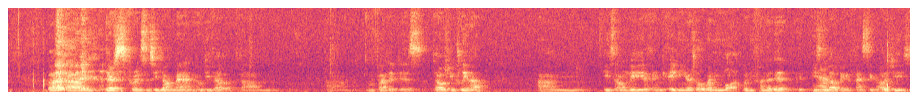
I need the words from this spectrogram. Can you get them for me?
but um, there's, for instance, a young man who developed, um, who funded this the cleanup. Um, he's only, I think, 18 years old when he, wow. when he funded it. it he's yeah. developing advanced technologies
